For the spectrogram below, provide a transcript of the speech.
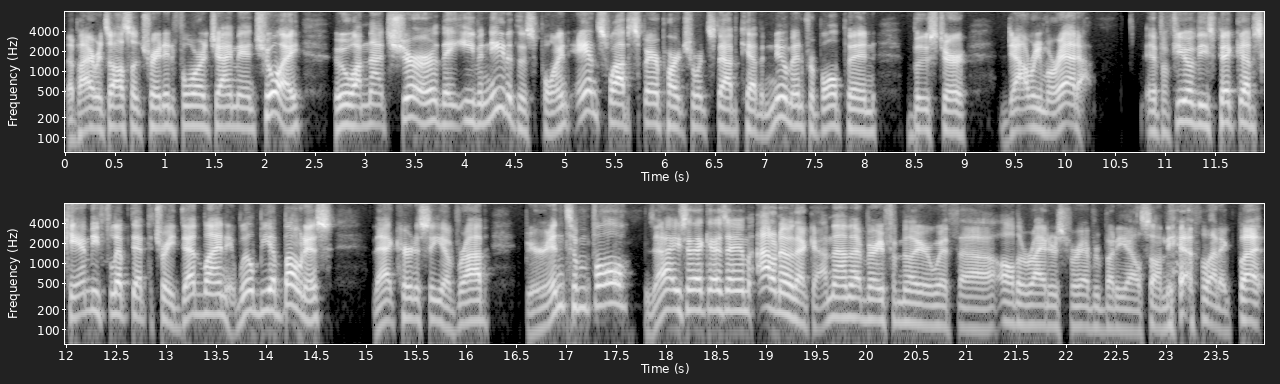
The Pirates also traded for Ji-Man Choi, who I'm not sure they even need at this point, and swapped spare part shortstop Kevin Newman for bullpen booster Dauri Moreta. If a few of these pickups can be flipped at the trade deadline, it will be a bonus. That courtesy of Rob Biertempfel. Is that how you say that guy's name? I don't know that guy. I'm not, I'm not very familiar with uh, all the writers for everybody else on the Athletic, but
